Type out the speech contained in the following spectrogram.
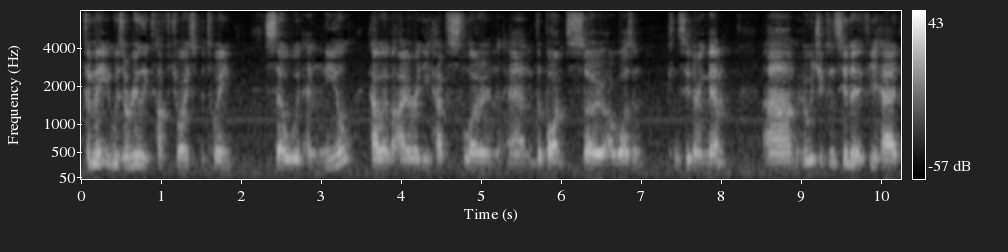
for me, it was a really tough choice between Selwood and Neale. However, I already have Sloane and the Bonts, so I wasn't considering them. Um, who would you consider if you had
